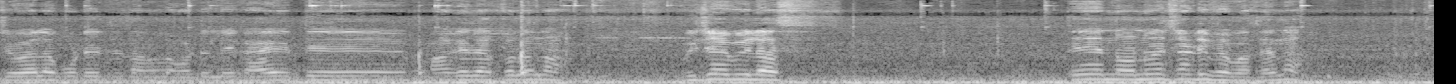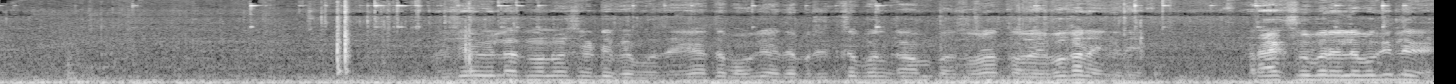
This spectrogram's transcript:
जेवायला कुठे ते चांगलं हॉटेल एक आहे ते मागे दाखवलं ना विजय विलास. ते नॉनव्हेजसाठी फेमस आहे ना? विजय विलास नॉनव्हेजसाठी फेमस आहे. हे आता बघूया. त्या ब्रिजचं पण काम जोरात चालू आहे. बघा ना इकडे. रॅक्स वगैरे राहिले बघितले काय?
